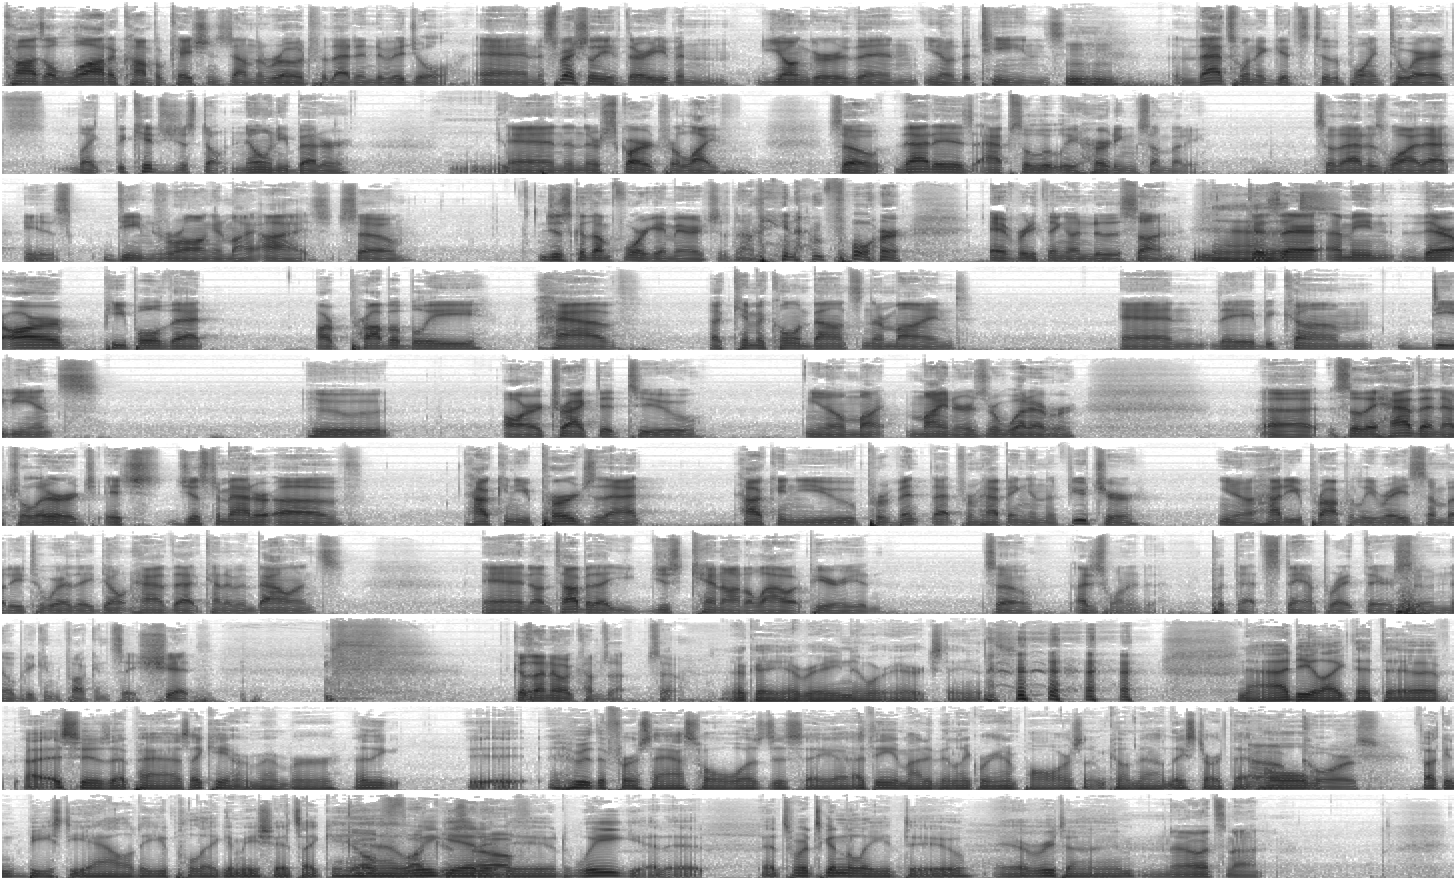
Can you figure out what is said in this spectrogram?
cause a lot of complications down the road for that individual. And especially if they're even younger than you know the teens. Mm-hmm. that's when it gets to the point to where it's like the kids just don't know any better. And then they're scarred for life. So that is absolutely hurting somebody. So that is why that is deemed wrong in my eyes. So just because i'm for gay marriage does not mean i'm for everything under the sun. Nah, because there i mean there are people that are probably have a chemical imbalance in their mind and they become deviants who are attracted to you know mi- minors or whatever. Uh, so they have that natural urge. It's just a matter of how can you purge that how can you prevent that from happening in the future you know how do you properly raise somebody to where they don't have that kind of imbalance and on top of that you just cannot allow it period so i just wanted to put that stamp right there so nobody can fucking say shit because i know it comes up so Okay, everybody know where Eric stands. nah, I do like that though. As soon as that passed, I can't remember. I think uh, who the first asshole was to say. I think it might have been like Rand Paul or something. Come down, and they start that of whole course fucking bestiality, polygamy shit. It's like, yeah, we get yourself. it, dude. We get it. That's what it's gonna lead to every time. no it's not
